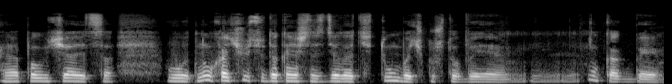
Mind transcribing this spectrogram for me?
Э, получается. Вот, ну, хочу сюда, конечно, сделать тумбочку, чтобы, ну, как бы,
